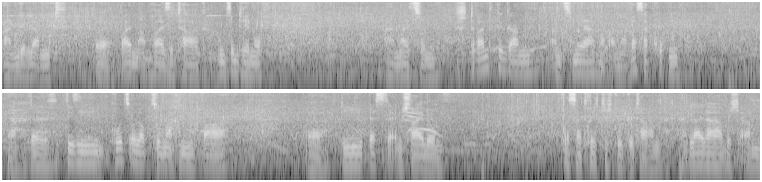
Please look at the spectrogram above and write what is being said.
angelangt, äh, beim Abreisetag und sind hier noch einmal zum Strand gegangen, ans Meer, noch einmal Wasser gucken. Ja, diesen Kurzurlaub zu machen war äh, die beste Entscheidung. Das hat richtig gut getan. Leider habe ich am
